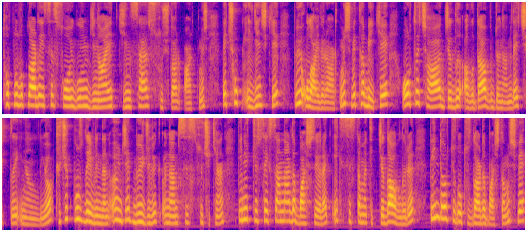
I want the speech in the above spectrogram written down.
Topluluklarda ise soygun, cinayet, cinsel suçlar artmış ve çok ilginç ki büyü olayları artmış ve tabii ki Orta Çağ cadı avı da bu dönemde çıktığı inanılıyor. Küçük buz devrinden önce büyücülük önemsiz suç iken 1380'lerde başlayarak ilk sistematik cadı avları 1430'larda başlamış ve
